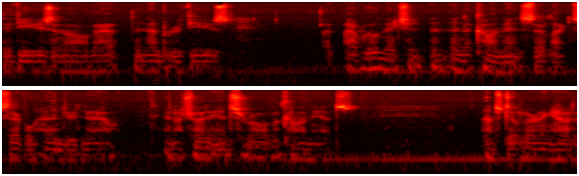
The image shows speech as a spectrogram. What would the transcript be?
the views and all that, the number of views. I will mention in, in the comments, there are like several hundred now, and I try to answer all the comments. I'm still learning how to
